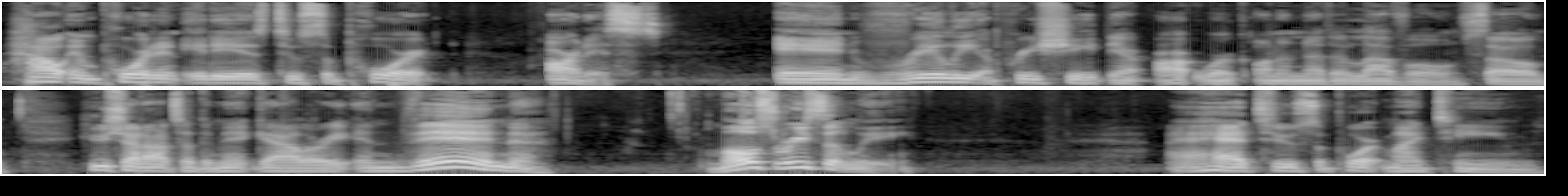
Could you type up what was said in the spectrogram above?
how important it is to support artists and really appreciate their artwork on another level. So, huge shout out to the Mint Gallery. And then most recently, I had to support my team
